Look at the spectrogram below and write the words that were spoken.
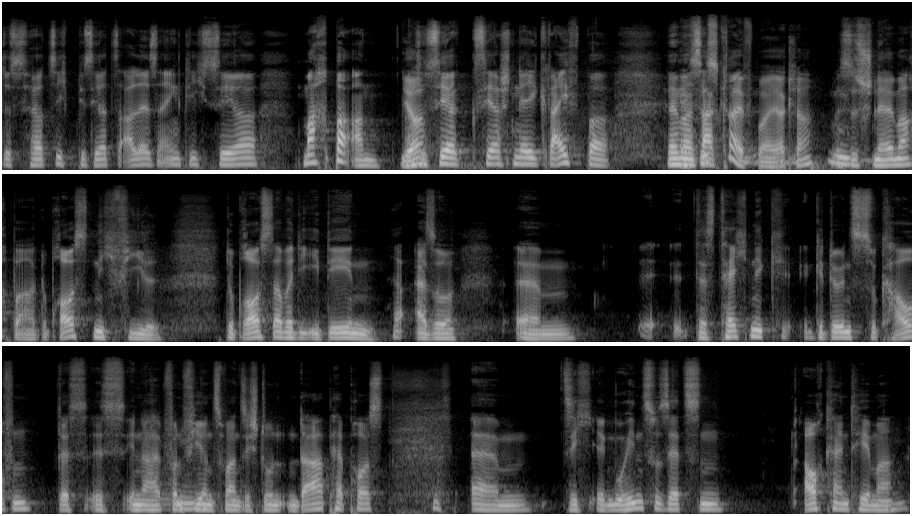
das hört sich bis jetzt alles eigentlich sehr machbar an. Ja. Also sehr, sehr schnell greifbar. Wenn man es sagt, ist greifbar, ja klar. Es hm. ist schnell machbar. Du brauchst nicht viel. Du brauchst aber die Ideen. Ja. Also ähm, das Technikgedöns zu kaufen, das ist innerhalb von 24 mhm. Stunden da per Post. ähm, sich irgendwo hinzusetzen, auch kein Thema. Mhm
